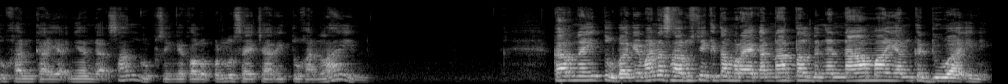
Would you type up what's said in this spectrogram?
Tuhan kayaknya nggak sanggup sehingga kalau perlu saya cari Tuhan lain. Karena itu, bagaimana seharusnya kita merayakan Natal dengan nama yang kedua ini?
